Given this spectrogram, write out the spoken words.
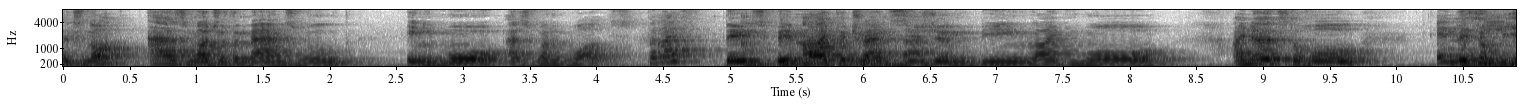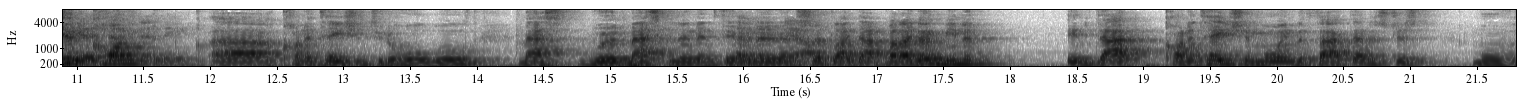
it's not as much of a man's world anymore as what it was. But I've There's been I like a transition being like more. I know it's the whole. in there's the a weird con- uh, connotation to the whole world, mas- word masculine and feminine and yeah. shit like that. But I don't mean it in that connotation, more in the fact that it's just more of a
